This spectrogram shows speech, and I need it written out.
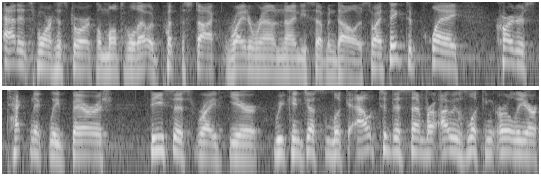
at its more historical multiple, that would put the stock right around $97. So I think to play Carter's technically bearish thesis right here, we can just look out to December. I was looking earlier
